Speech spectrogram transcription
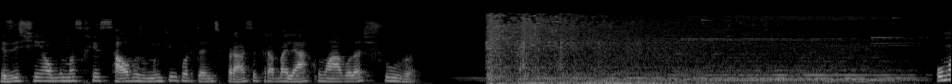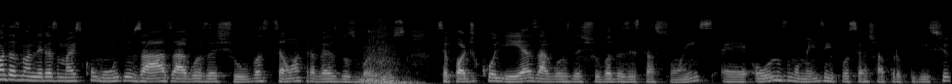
existem algumas ressalvas muito importantes para se trabalhar com a água da chuva. Uma das maneiras mais comuns de usar as águas da chuva são através dos banhos. Você pode colher as águas da chuva das estações é, ou nos momentos em que você achar propício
